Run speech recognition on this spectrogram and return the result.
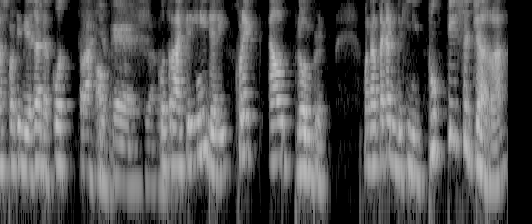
seperti biasa ada quote terakhir. oke silakan. Quote terakhir ini dari Craig L. Blomberg mengatakan begini, bukti sejarah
